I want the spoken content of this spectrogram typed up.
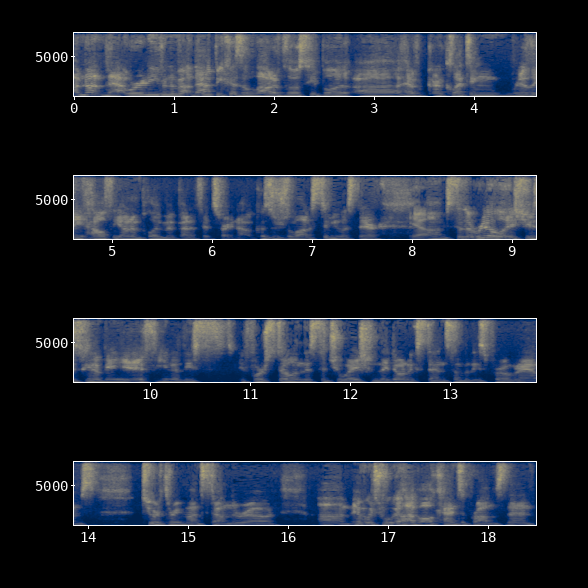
I'm not that worried even about that because a lot of those people uh, have are collecting really healthy unemployment benefits right now because there's a lot of stimulus there. Yeah. Um, so the real issue is going to be if you know these if we're still in this situation, they don't extend some of these programs two or three months down the road, um, in which we'll have all kinds of problems then.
